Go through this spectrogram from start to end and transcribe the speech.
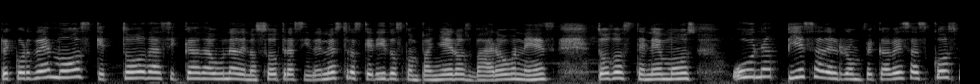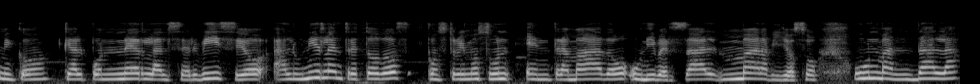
Recordemos que todas y cada una de nosotras y de nuestros queridos compañeros varones, todos tenemos una pieza del rompecabezas cósmico que al ponerla al servicio, al unirla entre todos, construimos un entramado universal maravilloso, un mandala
